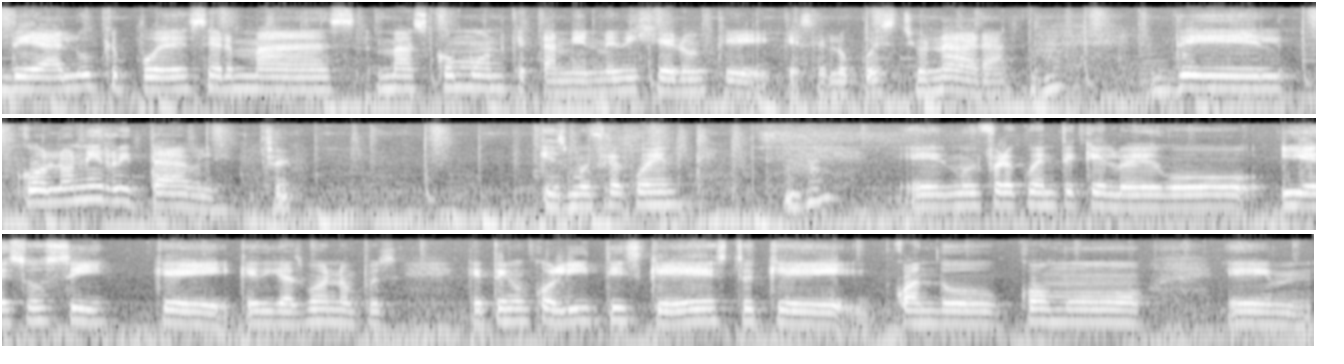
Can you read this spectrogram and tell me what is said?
de algo que puede ser más, más común, que también me dijeron que, se lo cuestionara, del colon irritable, sí. que es muy frecuente. Es muy frecuente que luego, y eso sí, que, digas, bueno, pues que tengo colitis, que esto, que cuando como em,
